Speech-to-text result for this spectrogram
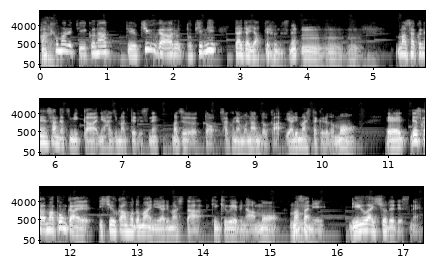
巻き込まれていくなっていう危惧がある時に、大体やってるんですね。うんうんまあ、昨年3月3日に始まってですね、まあ、ずーっと昨年も何度かやりましたけれども、えーですからまあ今回1週間ほど前にやりました緊急ウェビナーもうんまさに理由は一緒でですね、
